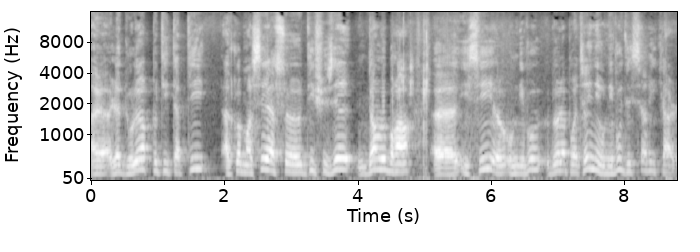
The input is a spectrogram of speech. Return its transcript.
euh, la douleur, petit à petit, a commencé à se diffuser dans le bras, euh, ici, euh, au niveau de la poitrine et au niveau des cervicales.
